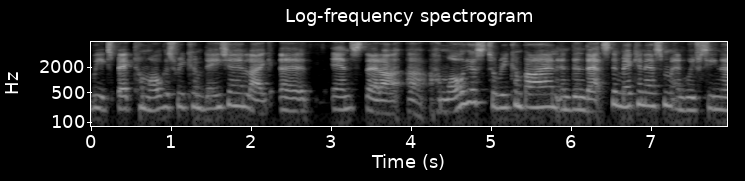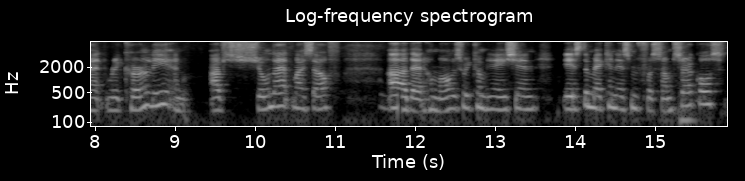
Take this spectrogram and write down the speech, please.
we expect homologous recombination, like uh, ends that are uh, homologous to recombine, and then that's the mechanism. And we've seen that recurrently, and I've shown that myself, uh, that homologous recombination is the mechanism for some circles,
